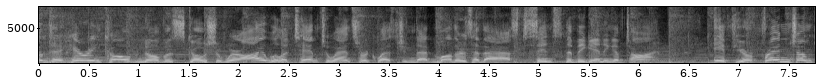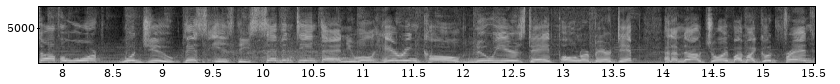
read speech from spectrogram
Welcome to Herring Cove, Nova Scotia, where I will attempt to answer a question that mothers have asked since the beginning of time. If your friend jumped off a wharf, would you? This is the 17th annual Herring Cove New Year's Day Polar Bear Dip, and I'm now joined by my good friend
